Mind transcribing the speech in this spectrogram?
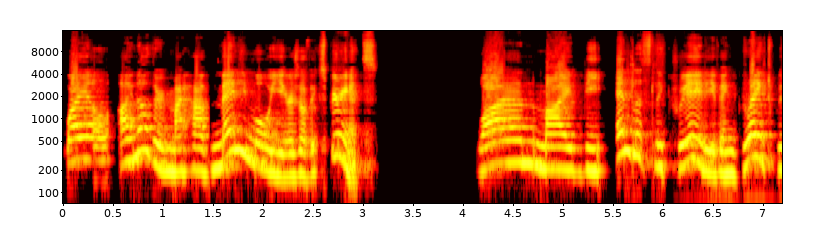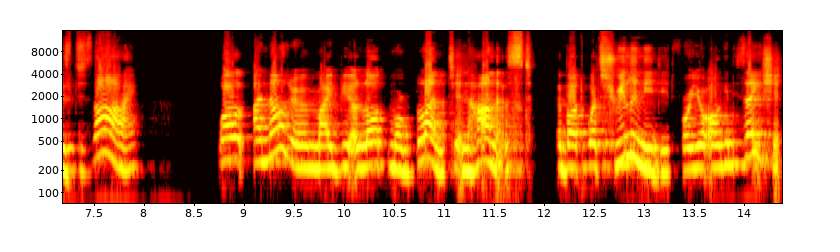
while another might have many more years of experience. One might be endlessly creative and great with design, while another might be a lot more blunt and honest about what's really needed for your organization.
